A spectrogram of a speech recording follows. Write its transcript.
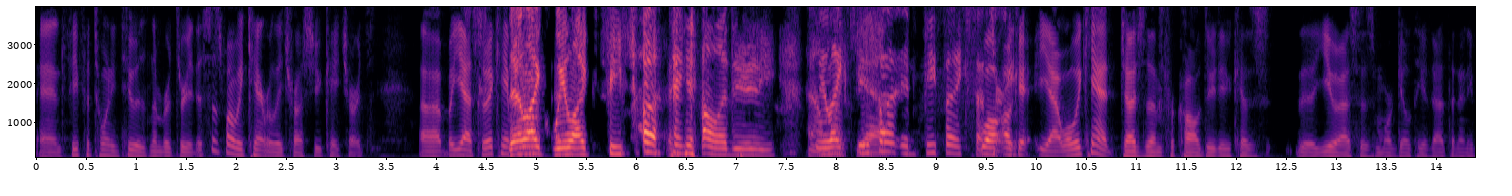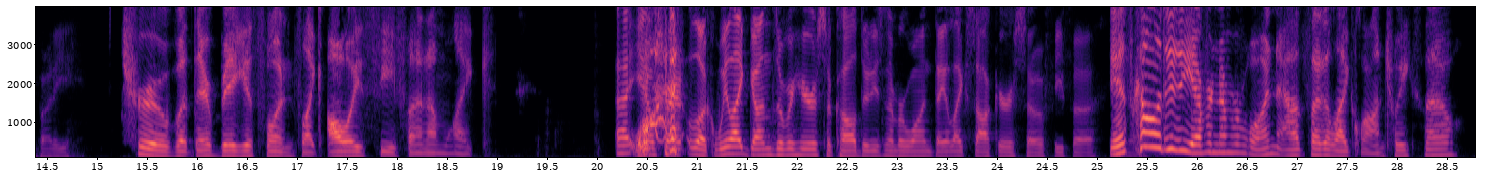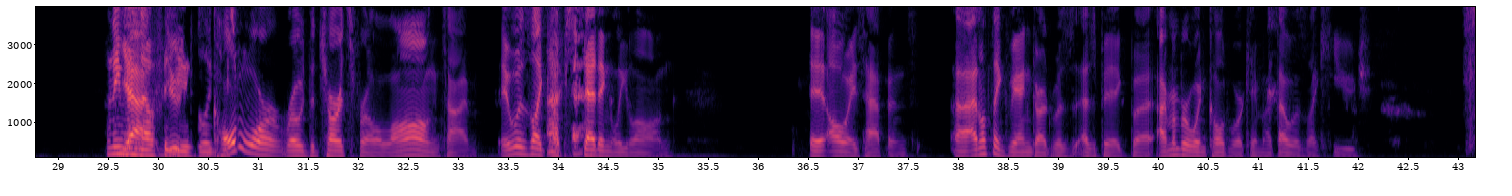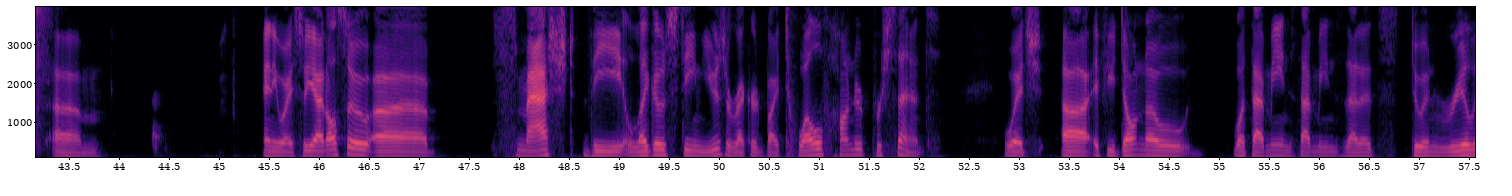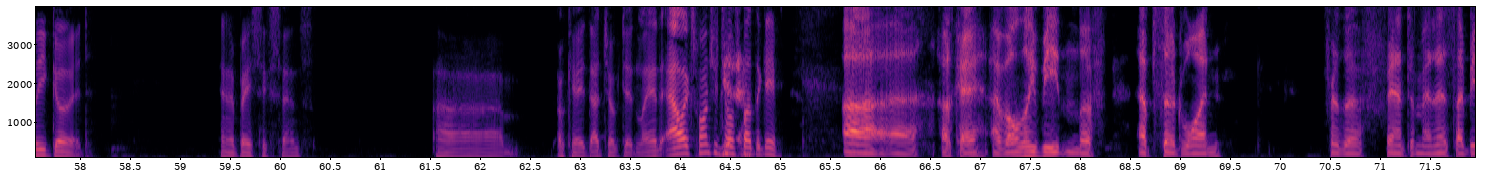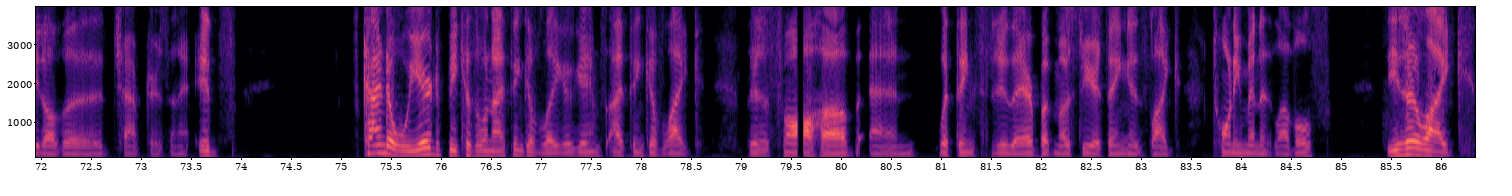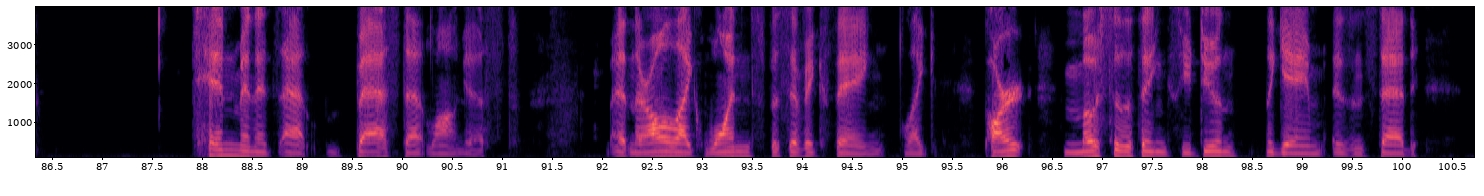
and FIFA 22 is number three. This is why we can't really trust UK charts. Uh, but yeah, so it came. They're out, like, we and- like FIFA and Call of Duty. And We I'm like yeah. FIFA and FIFA accessories. Well, okay, yeah. Well, we can't judge them for Call of Duty because the US is more guilty of that than anybody. True, but their biggest one's like always FIFA, and I'm like, Uh, you know, fair- look, we like guns over here, so Call of Duty's number one. They like soccer, so FIFA. is you know. Call of Duty ever number one outside of like launch weeks though? I don't even yeah, know if it dude, usually. Cold War rode the charts for a long time. It was like Okay. upsettingly long. It always happens. Uh, I don't think Vanguard was as big, but I remember when Cold War came out, that was like huge. Um. Anyway, so yeah, it also uh, smashed the Lego Steam user record by twelve hundred percent. Which, uh, if you don't know what that means, that means that it's doing really good in a basic sense. Um, okay, that joke didn't land. Alex, why don't you tell us about the game? Uh, okay. I've only beaten the f- episode one for the Phantom Menace. I beat all the chapters in it. It's it's kind of weird because when I think of Lego games, I think of like there's a small hub and with things to do there, but most of your thing is like 20 minute levels. These are like 10 minutes at best at longest. And they're all like one specific thing. Like part most of the things you do in the game is instead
